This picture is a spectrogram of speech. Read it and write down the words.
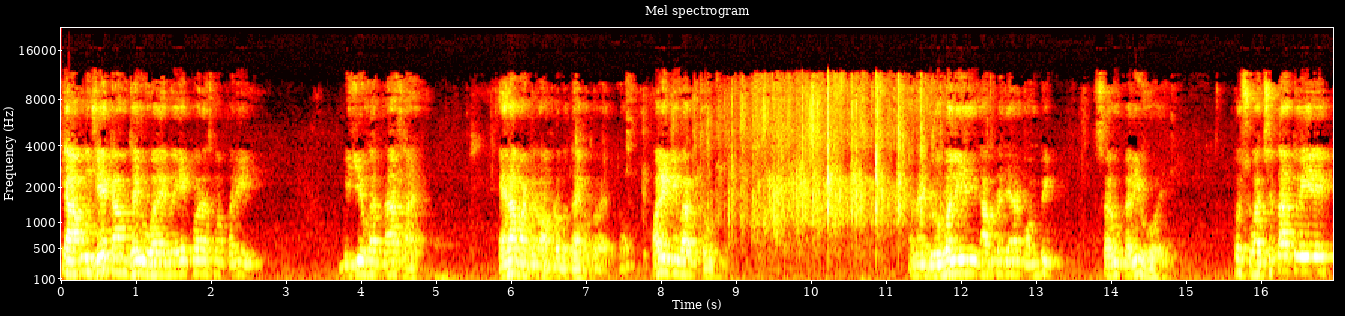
કે આપણું જે કામ થયું હોય એને એક વર્ષમાં ફરી બીજી વખત ના થાય, એના માટેનો આપણો બધાનો પ્રયત્ન. ક્વોલિટી વર્ક થવું જોઈએ. અને ગ્લોબલી આપણે જ્યારે કોમ્પિટ શરૂ કરી હોય, તો સ્વચ્છતા તો એ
